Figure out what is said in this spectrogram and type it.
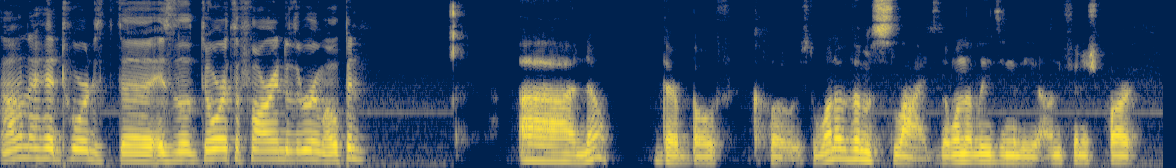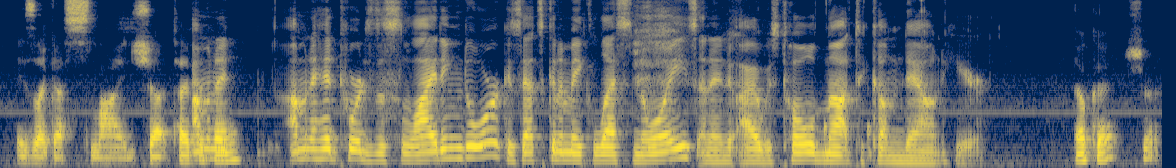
I'm gonna head towards the. Is the door at the far end of the room open? Uh, no, they're both closed. One of them slides. The one that leads into the unfinished part is like a slide shut type I'm of gonna thing. I'm gonna head towards the sliding door because that's gonna make less noise, and I, I was told not to come down here. Okay, sure.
